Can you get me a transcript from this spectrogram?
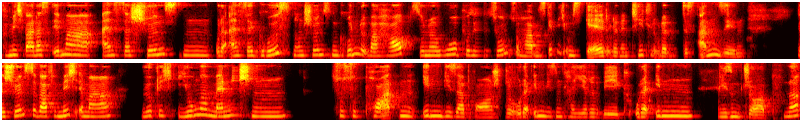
Für mich war das immer eins der schönsten oder eins der größten und schönsten Gründe überhaupt, so eine hohe Position zu haben. Es geht nicht ums Geld oder den Titel oder das Ansehen. Das Schönste war für mich immer, wirklich junge Menschen zu supporten in dieser Branche oder in diesem Karriereweg oder in diesem Job. Ne?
